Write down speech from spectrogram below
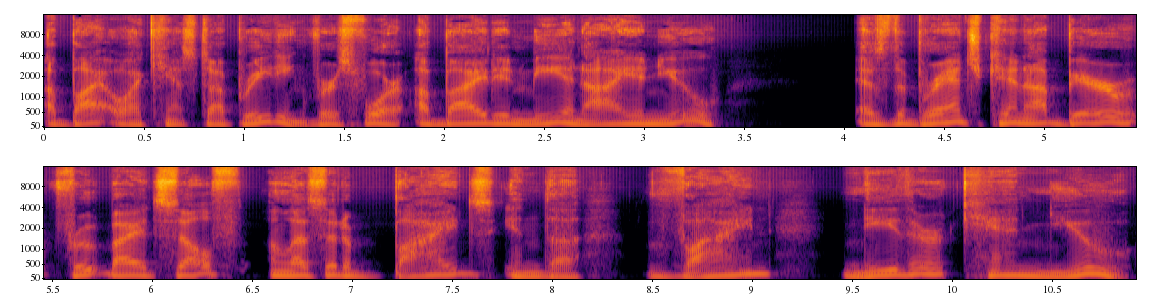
abide, oh, I can't stop reading. Verse 4 Abide in me, and I in you. As the branch cannot bear fruit by itself unless it abides in the vine, neither can you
